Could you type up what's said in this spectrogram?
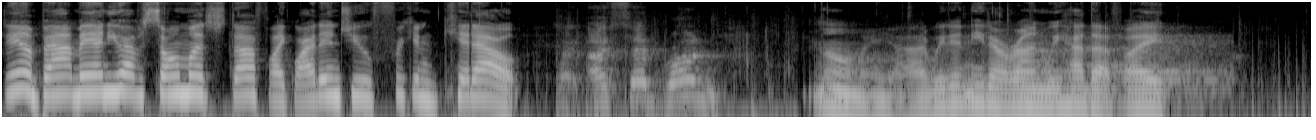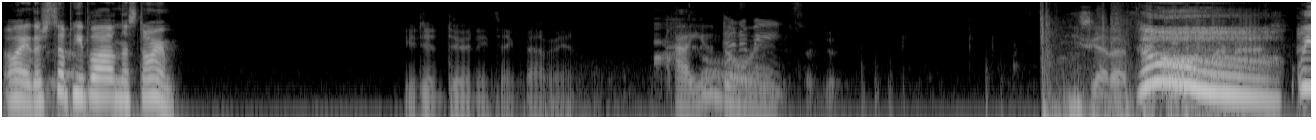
Damn, Batman, you have so much stuff. Like, why didn't you freaking kid out? I, I said run. Oh my god, we didn't need a run. We had that fight. Oh wait, there's still people out in the storm. You didn't do anything, Batman. How you doing? I did. He's got a. we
